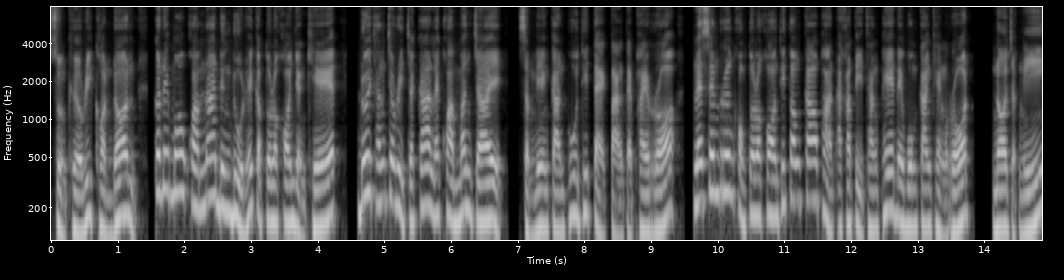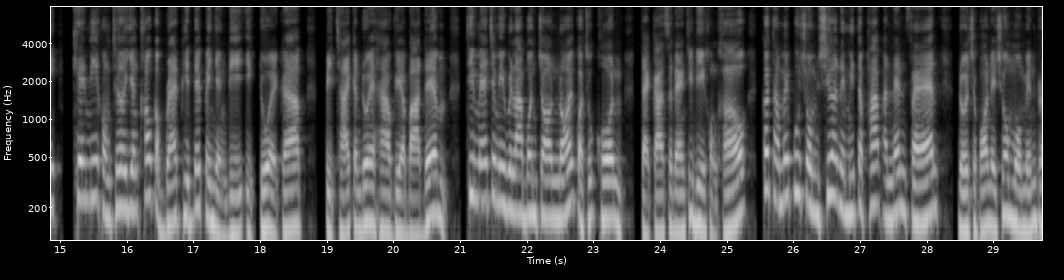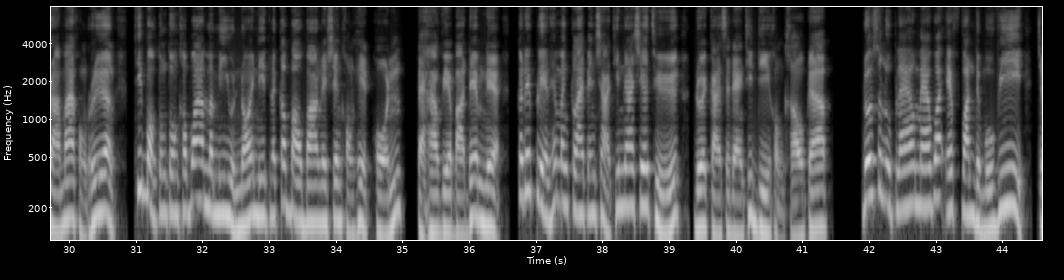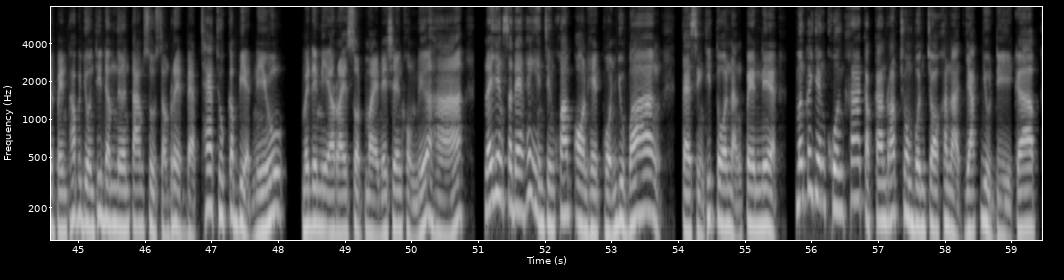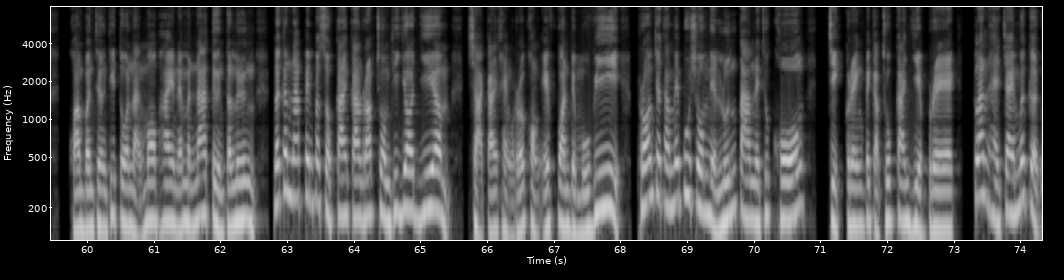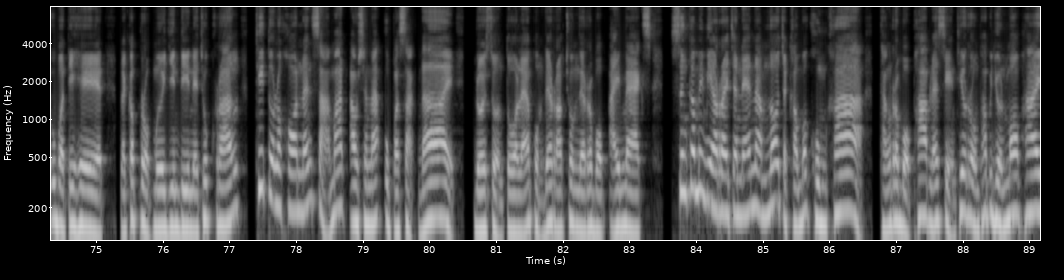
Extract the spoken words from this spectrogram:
ส่วนเคอรี่คอนดอนก็ได้มอบความน่าดึงดูดให้กับตัวละครอย่างเคสด้วยทั้งจริตจักร้าและความมั่นใจ สำเนียงการพูดที่แตกต่างแต่ไพเราะ และเส้นเรื่องของตัวละครที่ต้องก้าวผ่านอคติทางเพศในวงการแข่งรถ นอกจากนี้ เคมีของเธอยังเข้ากับแบรดพิตต์ได้เป็นอย่างดีอีกด้วยครับ ปิดท้ายกันด้วยฮาเวียบาเดมที่แม้จะมีเวลาบนจอน้อยกว่าทุกคน แต่การแสดงที่ดีของเขา ก็ทำให้ผู้ชมเชื่อในมิตรภาพอันแน่นแฟ้น โดยเฉพาะในช่วงโมเมนต์ดราม่าของเรื่อง ที่บอกตรงๆครับว่ามันมีอยู่น้อยนิดและก็เบาบางในเชิงของเหตุผล แต่ฮาเวียบาเดมเนี่ย ก็ได้เปลี่ยนให้มันกลายเป็นฉากที่น่าเชื่อถือ โดยการแสดงที่ดีของเขาครับ โดยสรุปแล้วแม้ว่า F1 The Movie จะเป็นภาพยนตร์ที่ดำเนินตามสูตรสำเร็จแบบแทบทุกกระเบียดนิ้ว ไม่ได้มีอะไรสดใหม่ในเชิงของเนื้อหา และยังแสดงให้เห็นถึงความอ่อนเหตุผลอยู่บ้าง แต่สิ่งที่ตัวหนังเป็นเนี่ยมันก็ยังควรค่ากับการรับชมบนจอขนาดยักษ์อยู่ดีครับ ความบันเทิงที่ตัวหนังมอบให้นั้นมันน่าตื่นตะลึง และก็นับเป็นประสบการณ์การรับชมที่ยอดเยี่ยม ฉากการแข่งรถของ F1 The Movie พร้อมจะทำให้ผู้ชมเนี่ยลุ้นตามในทุกโค้ง จิกเกรงไปกับทุกการเหยียบเบรก กลั้นหายใจเมื่อเกิดอุบัติเหตุ และก็ปรบมือยินดีในทุกครั้ง ที่ตัวละครนั้นสามารถเอาชนะอุปสรรคได้ โดยส่วนตัวแล้วผมได้รับชมในระบบ IMAX ซึ่งก็ไม่มีอะไรจะแนะนำนอกจากคำว่าคุ้มค่า ทั้งระบบภาพและเสียงที่โรงภาพยนตร์มอบให้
